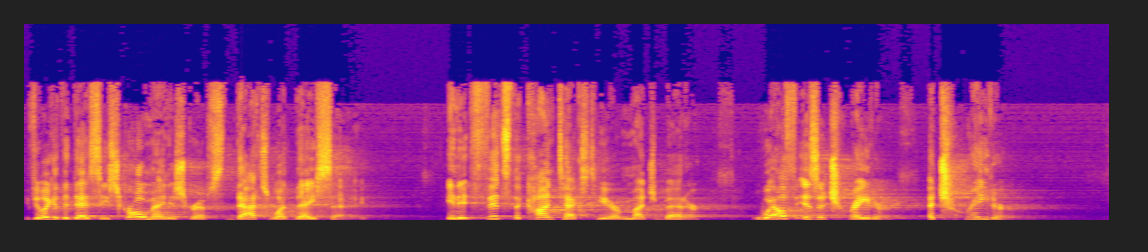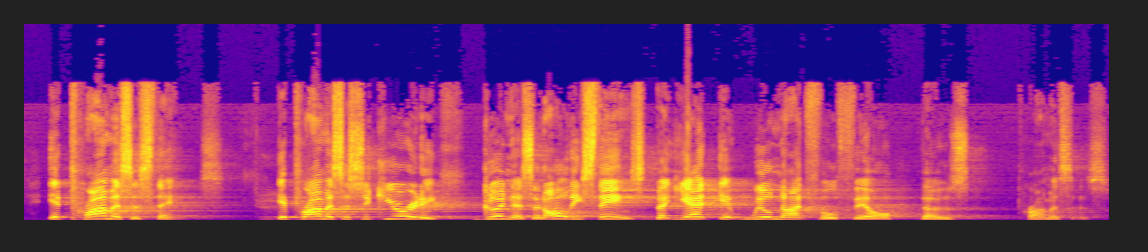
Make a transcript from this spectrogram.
If you look at the Dead Sea Scroll manuscripts, that's what they say. And it fits the context here much better. Wealth is a traitor, a traitor. It promises things, it promises security, goodness, and all these things, but yet it will not fulfill those promises.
